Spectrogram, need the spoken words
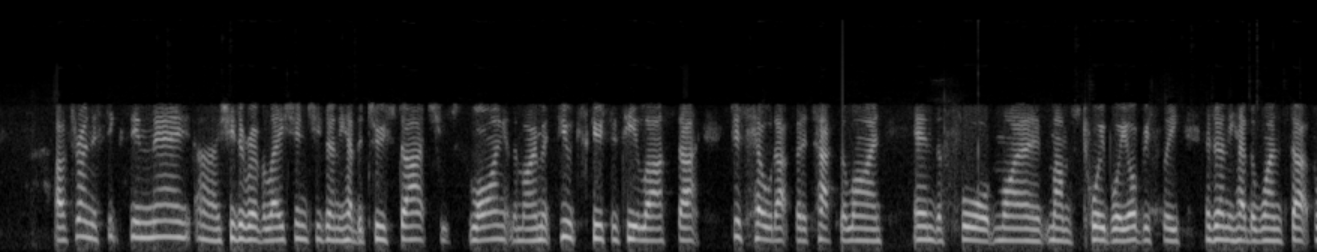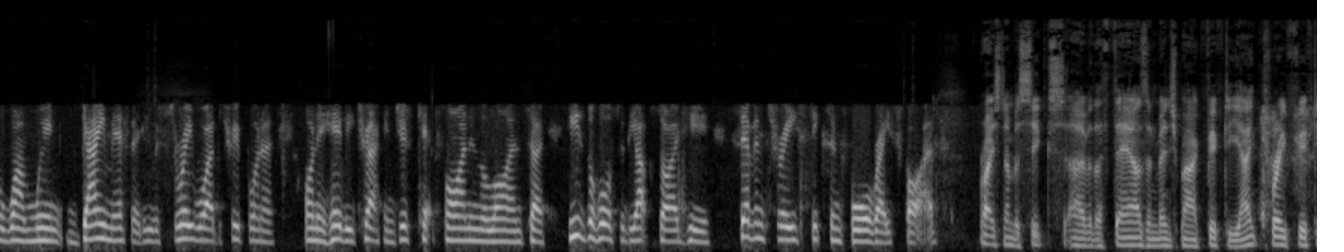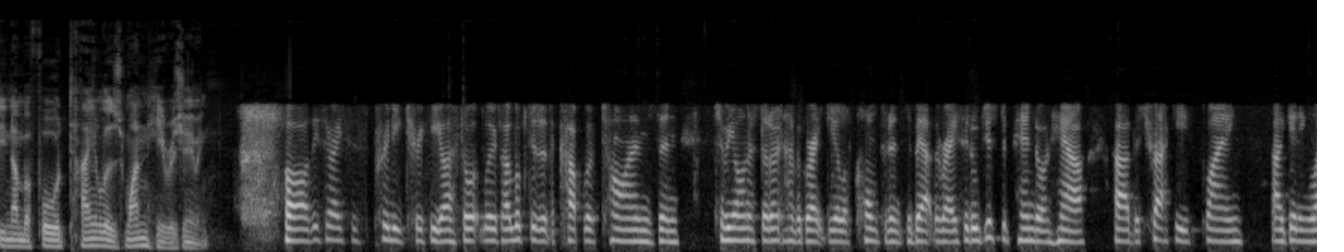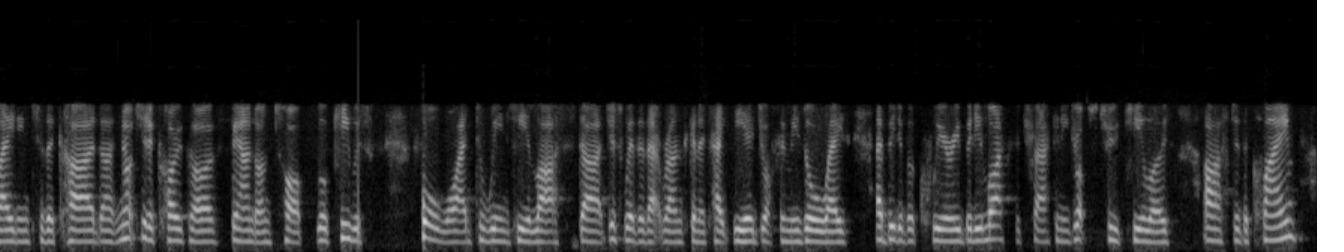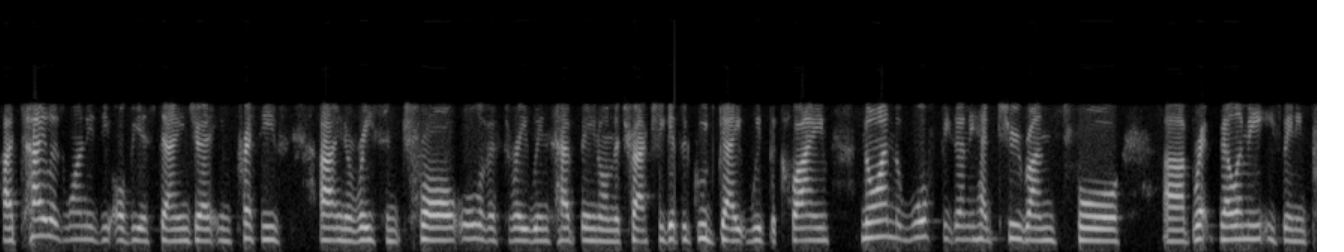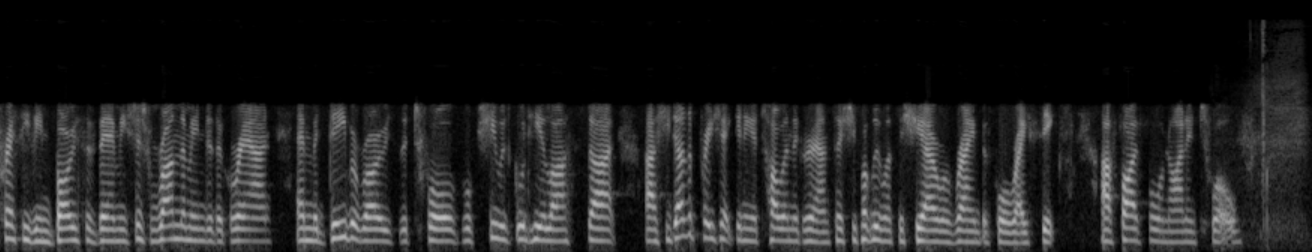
I've thrown the six in there. Uh, she's a revelation. She's only had the two starts. She's flying at the moment. Few excuses here last start. Just held up but attacked the line and the four, my mum's toy boy, obviously has only had the one start for one win. Game effort. He was three wide the trip on a on a heavy track and just kept finding the line. So he's the horse with the upside here. Seven, three, six, and four, race five. Race number six over the thousand benchmark fifty eight, three fifty number four. Taylor's one here resuming. Oh, this race is pretty tricky. I thought, Luke. I looked at it a couple of times, and to be honest, I don't have a great deal of confidence about the race. It'll just depend on how uh, the track is playing uh, getting laid into the card. Uh, de Coco I've found on top. Look, he was four wide to win here last start. Just whether that run's going to take the edge off him is always a bit of a query, but he likes the track and he drops two kilos after the claim. Uh, Taylor's one is the obvious danger, impressive uh, in a recent trial. All of her three wins have been on the track. She gets a good gate with the claim. Nine, the Wolf, he's only had two runs for uh, Brett Bellamy, he's been impressive in both of them. He's just run them into the ground. And Madiba Rose, the 12, look, she was good here last start. Uh, she does appreciate getting a toe in the ground, so she probably wants a shower of rain before race six, uh, 5, 4, 9, and 12.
